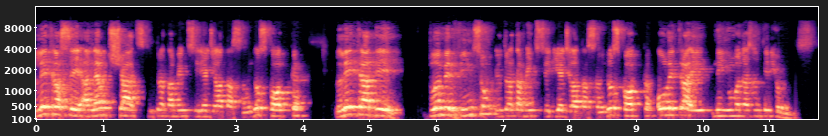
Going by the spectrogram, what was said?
Letra C, anel de Chatsky, o tratamento seria dilatação endoscópica. Letra D, Plummer-Vinson, e o tratamento seria dilatação endoscópica. Ou letra E, nenhuma das anteriores.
